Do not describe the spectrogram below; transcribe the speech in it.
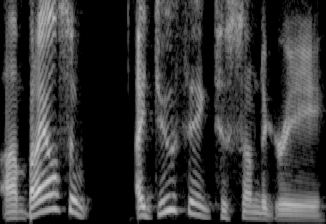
Um, but I also I do think to some degree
